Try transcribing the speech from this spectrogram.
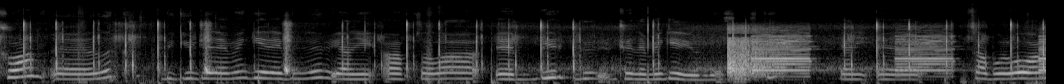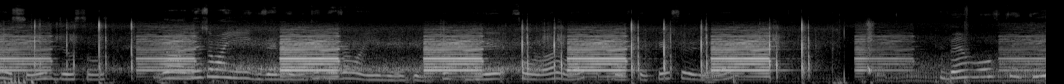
Şu an e, bir güncelleme gelebilir. Yani haftada e, bir güncelleme geliyor diyorsunuz ki. Yani e, sabırlı olamıyorsunuz diyorsunuz. Ya ne zaman yeni güzel gelecek, ne zaman yeni gelecek diye sorular var. Wolfpack'e söylüyorlar. Ben Wolfpack'i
